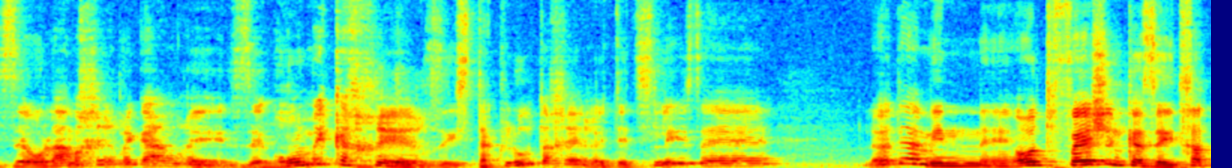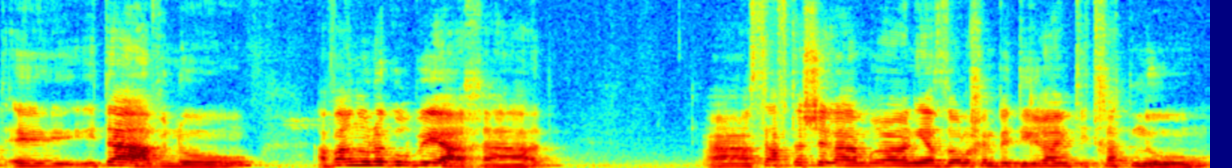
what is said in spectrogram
זה עולם אחר לגמרי, זה עומק אחר, זה הסתכלות אחרת. אצלי זה, לא יודע, מין עוד אה, פשן כזה, התחת, אה, התאהבנו, עברנו לגור ביחד, הסבתא שלה אמרה, אני אעזור לכם בדירה אם תתחתנו,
